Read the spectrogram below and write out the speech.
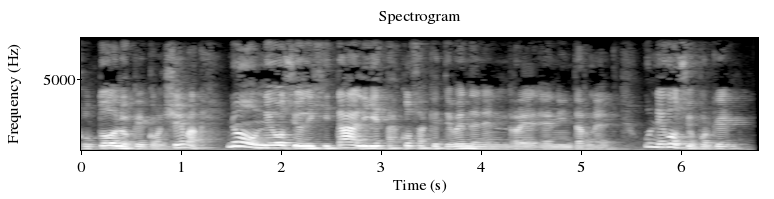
Con todo lo que conlleva. No un negocio digital y estas cosas que te venden en, en internet. Un negocio, porque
